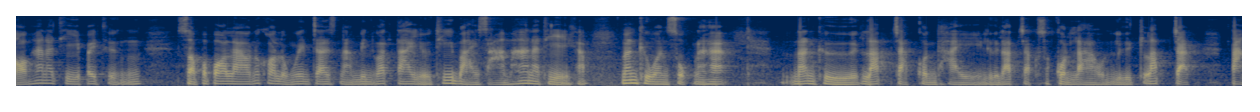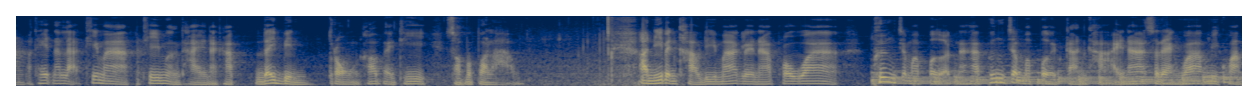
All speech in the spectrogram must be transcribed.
2 5 นาทีไปถึงสปปลาวนครหลวงเวียงจันทร์สนามบินวัดไตอยู่ที่บ่าย 3 5 นาทีครับนั่นคือวันศุกร์นะฮะนั่นคือรับจากคนไทยหรือรับจากสกลลาว หรือรับจาก ต่างประเทศนั่นแหละที่มาที่เมืองไทยนะครับได้บินตรงเข้าไปที่สปปลาว อันนี้เป็นข่าวดีมากเลยนะ เพราะว่าเพิ่งจะมาเปิดนะฮะเพิ่งจะมาเปิดการขายนะ แสดงว่ามีความ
